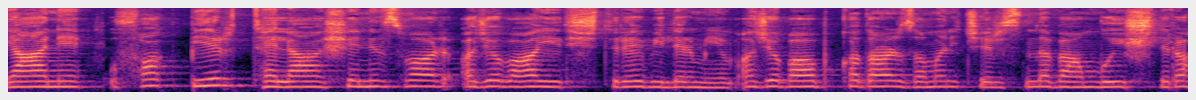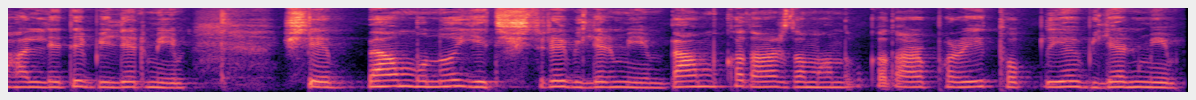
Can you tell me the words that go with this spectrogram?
Yani ufak bir telaşeniz var. Acaba yetiştirebilir miyim? Acaba bu kadar zaman içerisinde ben bu işleri halledebilir miyim? İşte ben bunu yetiştirebilir miyim? Ben bu kadar zamanda bu kadar parayı toplayabilir miyim?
